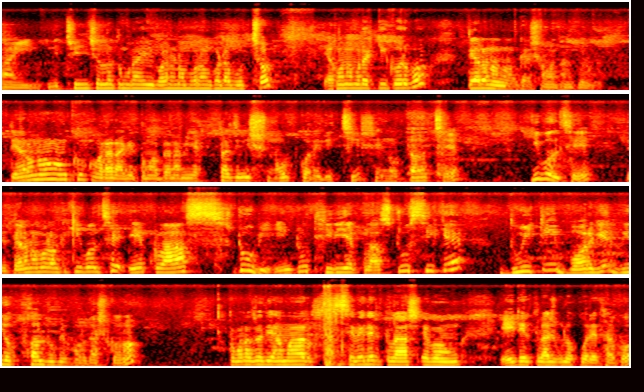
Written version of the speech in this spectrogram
নাইন নিশ্চয়ই ইনশাল্লাহ তোমরা এই বারো নম্বর অঙ্কটা বুঝছ। এখন আমরা কি করব? তেরো নং অঙ্কের সমাধান করব। তেরো নং অঙ্ক করার আগে তোমাদের আমি একটা জিনিস নোট করে দিচ্ছি। সেই নোটটা হচ্ছে, কি বলছে? যে তেরো নম্বর অঙ্কে কি বলছে? A plus two B into three A plus two সিকে দুইটি বর্গের বিয়োগফল রূপে প্রকাশ করো। তোমরা যদি আমার সেভেনের ক্লাস এবং এইটের ক্লাসগুলো করে থাকো,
